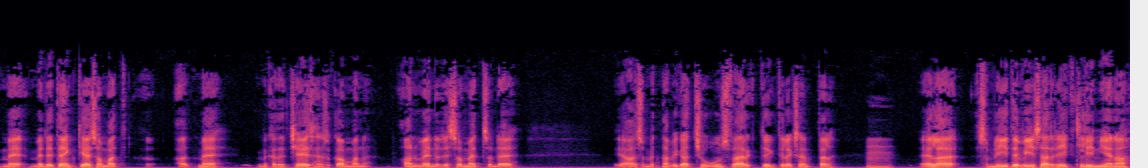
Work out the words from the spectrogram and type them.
med, med det tänker jag som att, att med, med katekesen så kan man använda det som ett sånt där, ja, som ett navigationsverktyg till exempel. Mm. Eller som lite visar riktlinjerna.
